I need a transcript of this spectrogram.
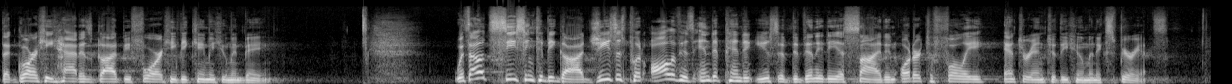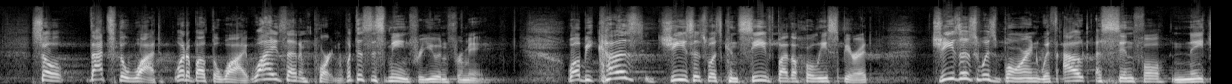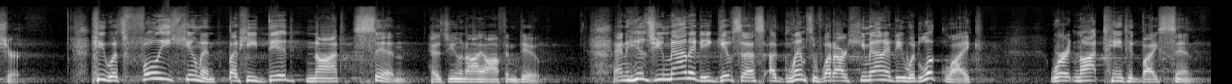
that glory he had as God before he became a human being. Without ceasing to be God, Jesus put all of his independent use of divinity aside in order to fully enter into the human experience. So that's the what. What about the why? Why is that important? What does this mean for you and for me? Well, because Jesus was conceived by the Holy Spirit, Jesus was born without a sinful nature. He was fully human, but he did not sin, as you and I often do. And his humanity gives us a glimpse of what our humanity would look like were it not tainted by sin.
